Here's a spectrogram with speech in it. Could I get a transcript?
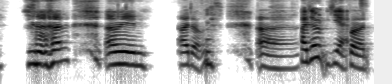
I mean, I don't. Uh, I don't yet. But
